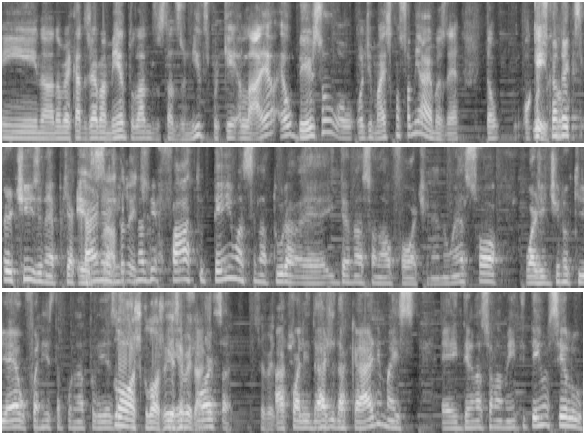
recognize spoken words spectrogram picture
em, na, no mercado de armamento lá nos Estados Unidos, porque lá é, é, o berço onde mais consome armas, né? Então, ok. Buscando então... expertise, né? Porque a carne Exatamente. argentina de fato tem uma assinatura é, internacional forte, né? Não é só o argentino que é ufanista por natureza. Lógico, lógico, isso é verdade. Isso é. A qualidade da carne, mas é, internacionalmente tem um selo,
